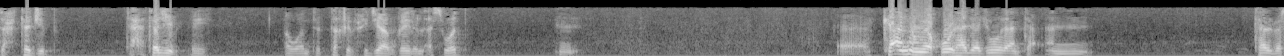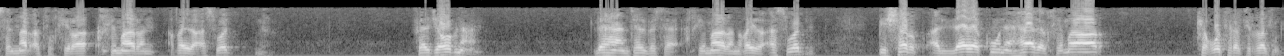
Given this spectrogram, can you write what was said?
تحتجب. تحتجب. إيه. أو أن تتخذ حجاب غير الأسود؟ كأنه يقول هل يجوز أن أن تلبس المرأة خمارا غير أسود؟ نعم. فالجواب نعم. لها أن تلبس خمارا غير أسود بشرط أن لا يكون هذا الخمار كغترة الرجل.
